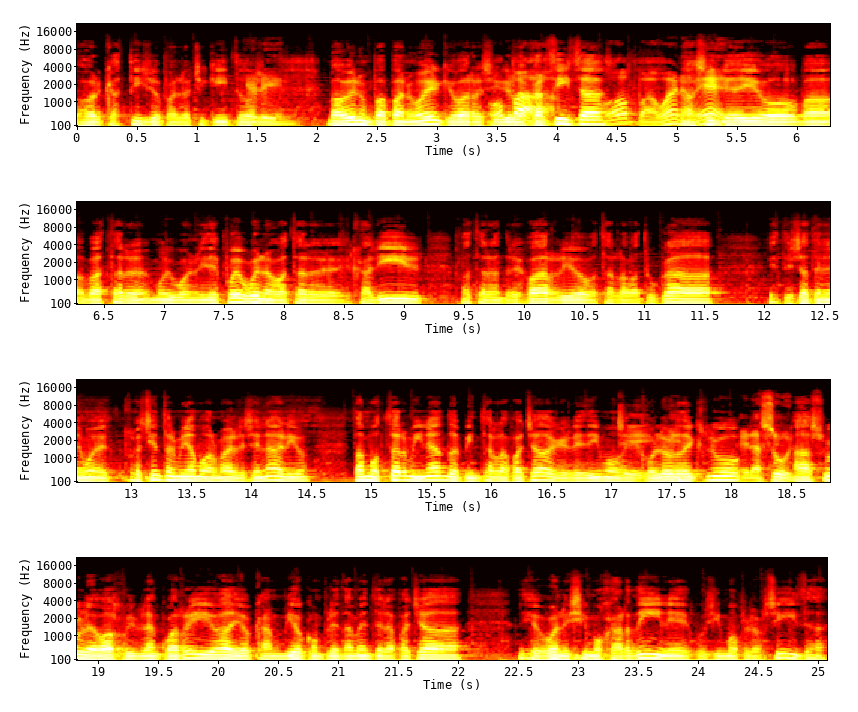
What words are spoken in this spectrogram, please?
va a haber castillo para los chiquitos, va a haber un Papá Noel que va a recibir las cartitas. Así que digo, va, a estar muy bueno. Y después, bueno, va a estar eh, Jalil, va a estar Andrés Barrio, va a estar La Batucada. Este, ya tenemos, eh, recién terminamos de armar el escenario. Estamos terminando de pintar la fachada que le dimos el color del club. El azul. Azul abajo y blanco arriba. Digo, cambió completamente la fachada. Digo, bueno, hicimos jardines, pusimos florcitas.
